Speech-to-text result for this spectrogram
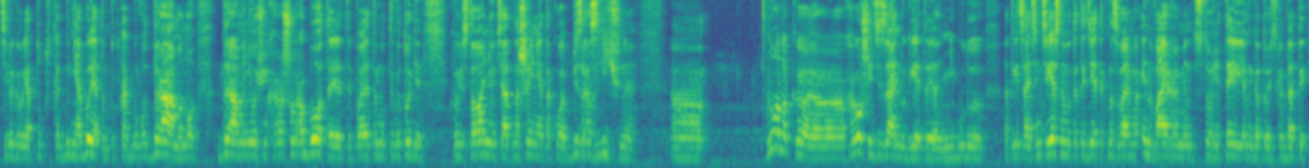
тебе говорят, тут как бы не об этом, тут как бы вот драма, но драма не очень хорошо работает, и поэтому ты в итоге к повествованию у тебя отношение такое безразличное. Ну, оно э, хороший дизайн в игре, это я не буду отрицать. Интересная вот эта идея так называемого environment storytelling, то есть когда ты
